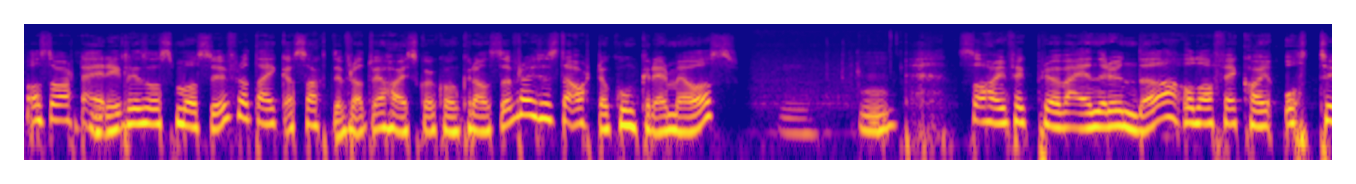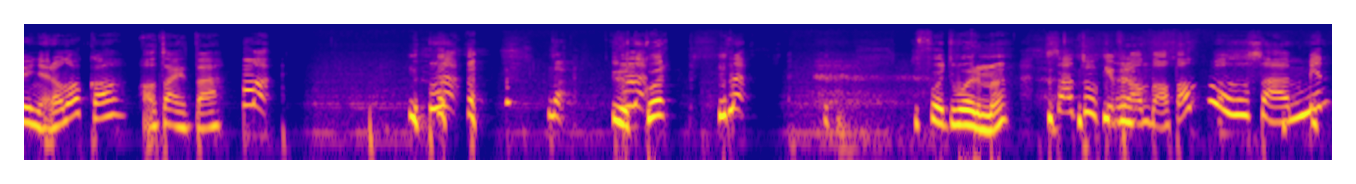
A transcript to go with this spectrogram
Og så ble Eirik litt så småsur for at jeg ikke har sagt det for at vi har highscore-konkurranse, for han syns det er artig å konkurrere med oss. Mm. Så han fikk prøve en runde, da, og da fikk han 800 og noe. Og da tenkte jeg nei, Nei. Utgår. nei. Du får ikke være med. Så jeg tok ifra han dataen, og så sa jeg min.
